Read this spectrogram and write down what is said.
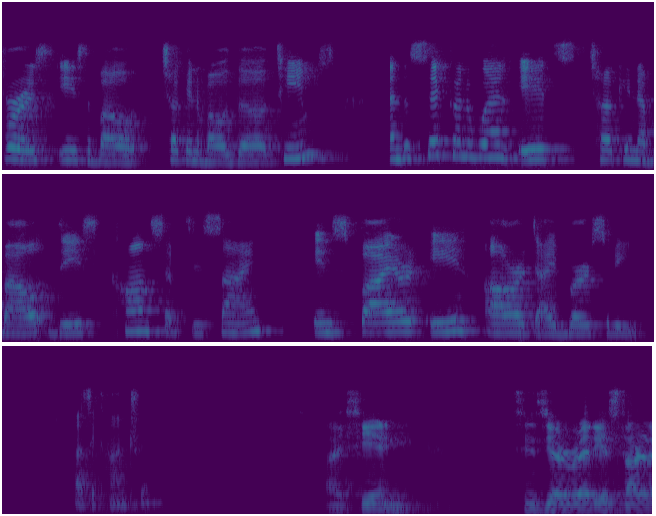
first is about talking about the teams, and the second one is talking about this concept design inspired in our diversity as a country. I see. And since you already started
